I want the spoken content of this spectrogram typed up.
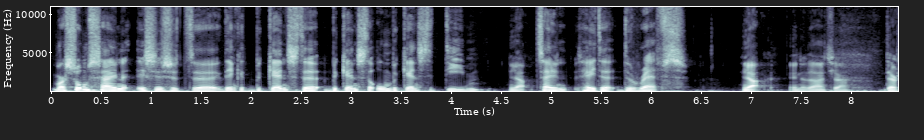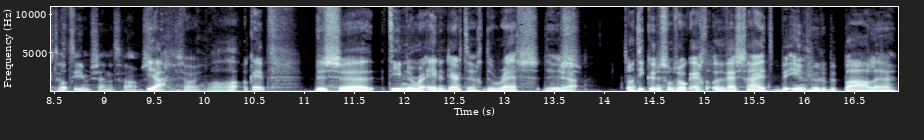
Maar soms zijn, is dus het, eh, ik denk het bekendste, het bekendste onbekendste team, Ja, het, zijn, het heten de refs. ja, inderdaad, ja. 30 Wat- teams zijn het trouwens. Ja, sorry. Well, Oké. Dus eh, team nummer 31, de refs dus. Ja. Want die kunnen soms ook echt een wedstrijd beïnvloeden, bepalen.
